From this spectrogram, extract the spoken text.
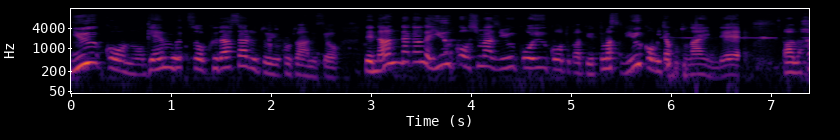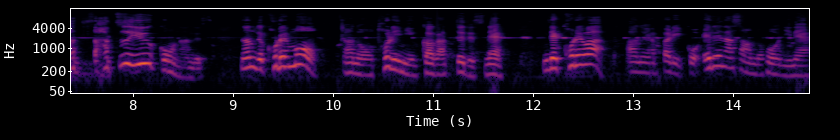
有効の現物をくださるということなんですよ。で、なんだかんだ有効します、有効有効とかって言ってますけど、有効見たことないんで、あの、初、初有効なんです。なので、これも、あの、取りに伺ってですね、で、これは、あの、やっぱり、こう、エレナさんの方にね、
